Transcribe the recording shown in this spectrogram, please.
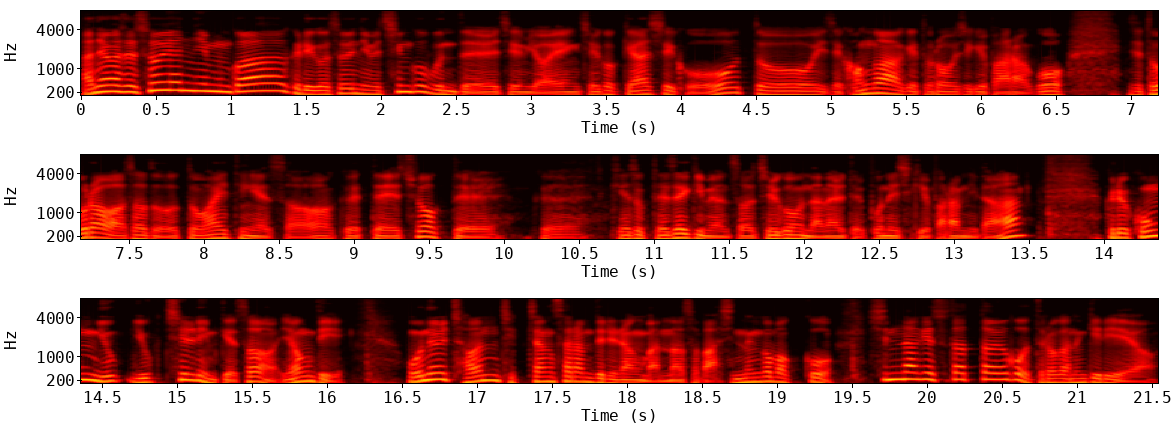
안녕하세요. 소연님과 그리고 소연님의 친구분들 지금 여행 즐겁게 하시고 또 이제 건강하게 돌아오시길 바라고 이제 돌아와서도 또 화이팅해서 그때 추억들 그 계속 되새기면서 즐거운 나날들 보내시길 바랍니다. 그리고 0667님께서 영디 오늘 전 직장 사람들이랑 만나서 맛있는 거 먹고 신나게 수다 떨고 들어가는 길이에요.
